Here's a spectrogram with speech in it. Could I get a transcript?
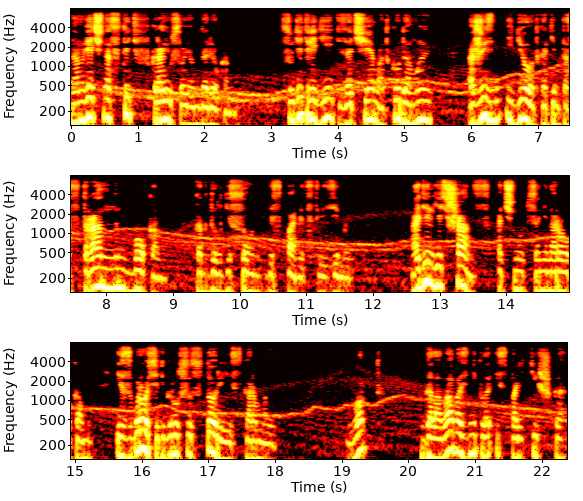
Нам вечно стыть в краю своем далеком, Судить, рядить, зачем, откуда мы, А жизнь идет каким-то странным боком, Как долгий сон в беспамятстве зимы. Один есть шанс очнуться ненароком И сбросить груз истории с кормы. Вот голова возникла из пальтишка,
